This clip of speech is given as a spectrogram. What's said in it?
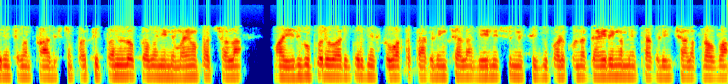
గురించమని ప్రార్థిస్తాం ప్రతి పనిలో ప్రభావ నిన్ను మయమపరచాలా మా ఇరుగు పొరి వారి గురించి సువార్త ప్రకటించాలా? దేని మేము సిగ్గుపడకుండా ధైర్యంగా మేము ప్రకటించాలా ప్రభావ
